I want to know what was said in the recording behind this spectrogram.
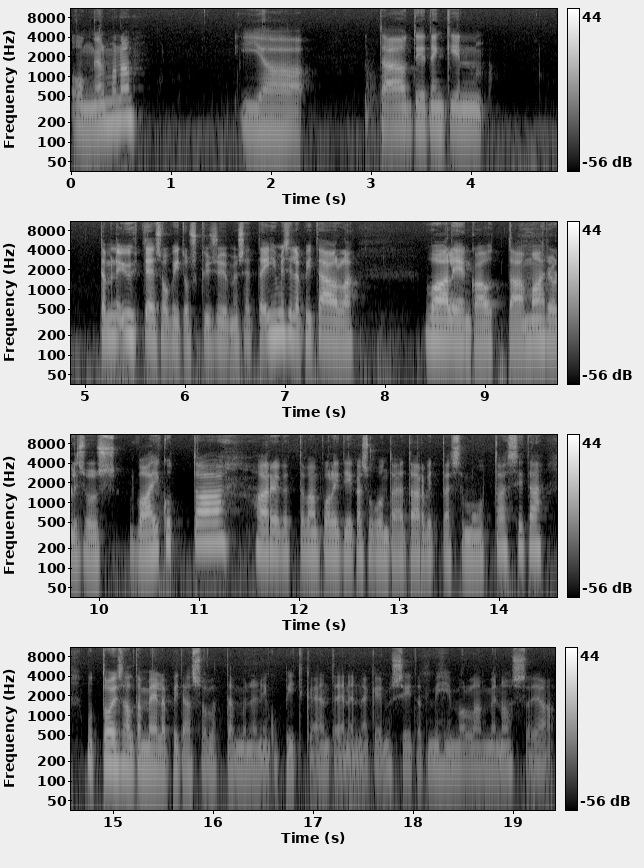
ongelmana. Ja tämä on tietenkin tämmöinen yhteensovituskysymys, että ihmisillä pitää olla – vaalien kautta mahdollisuus vaikuttaa harjoitettavan politiikan suuntaan ja tarvittaessa muuttaa sitä, mutta toisaalta meillä pitäisi olla tämmöinen niin pitkäjänteinen näkemys siitä, että mihin me ollaan menossa ja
